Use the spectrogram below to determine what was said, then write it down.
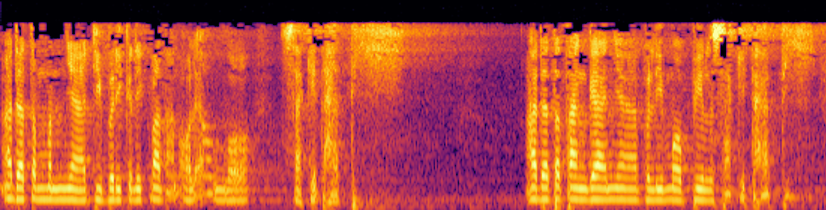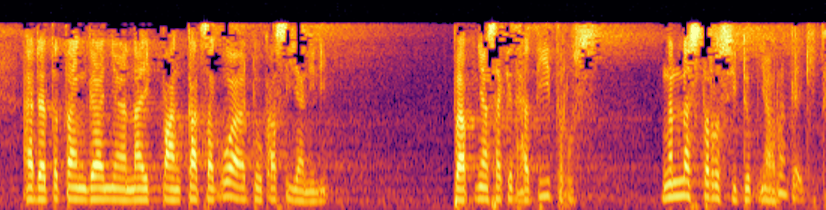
ada temannya diberi kenikmatan oleh Allah sakit hati. Ada tetangganya beli mobil sakit hati. Ada tetangganya naik pangkat sakit. Waduh kasihan ini. Babnya sakit hati terus. Ngenes terus hidupnya orang kayak gitu.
